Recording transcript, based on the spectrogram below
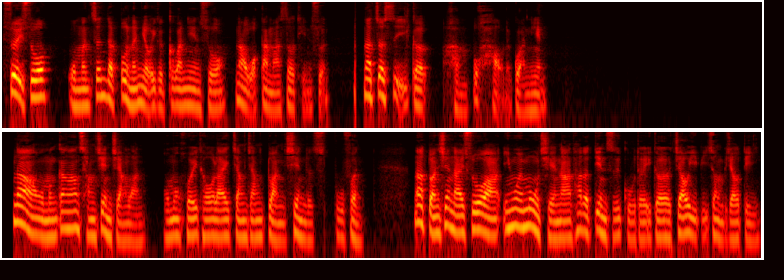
所以说，我们真的不能有一个观念说，那我干嘛设停损？那这是一个很不好的观念。那我们刚刚长线讲完，我们回头来讲讲短线的部分。那短线来说啊，因为目前呢、它的电子股的一个交易比重比较低，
